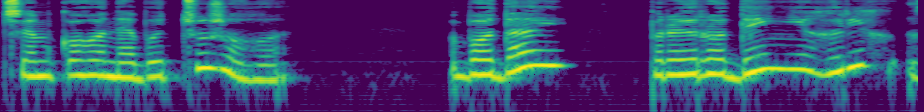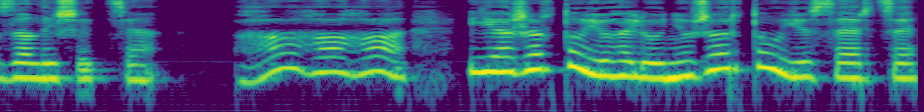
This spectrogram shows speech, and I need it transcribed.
чим кого-небудь чужого. Бодай при родині гріх залишиться. Га-га-га, я жартую, Галюню, жартую, серце.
